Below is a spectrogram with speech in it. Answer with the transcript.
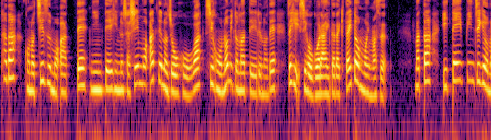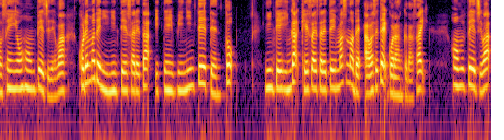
ただ、この地図もあって、認定品の写真もあっての情報は司法のみとなっているので、ぜひ司法ご覧いただきたいと思います。また、一点一品事業の専用ホームページでは、これまでに認定された一点一品認定店と認定品が掲載されていますので、合わせてご覧ください。ホームページは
